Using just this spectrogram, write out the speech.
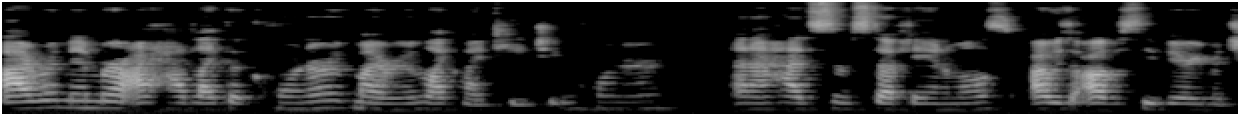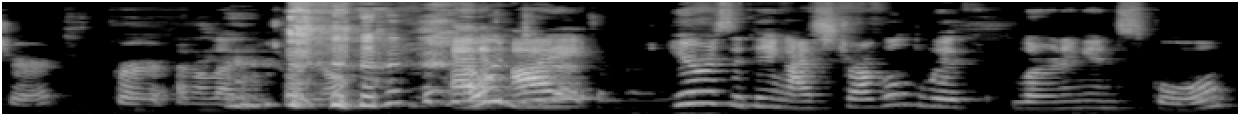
I remember I had like a corner of my room, like my teaching corner, and I had some stuffed animals. I was obviously very mature for an 11 or 12 year old. I would And do I- that. Here was the thing I struggled with learning in school.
